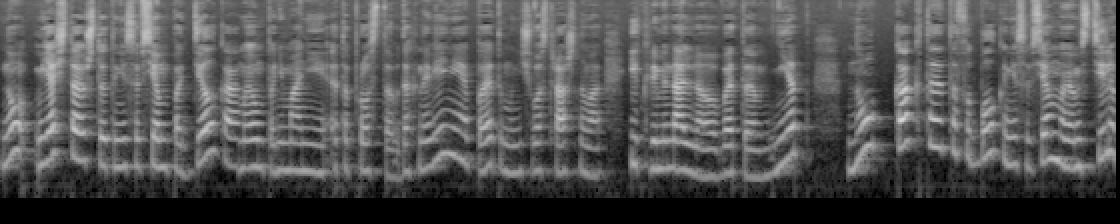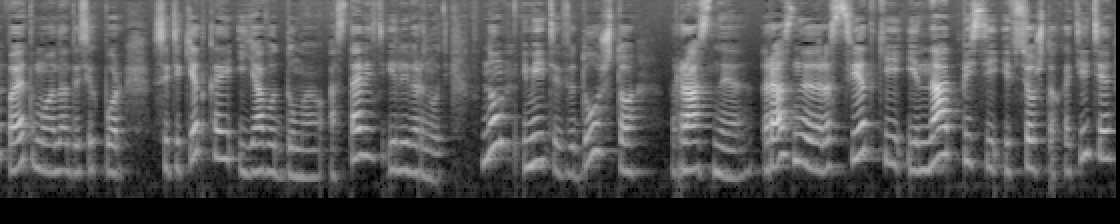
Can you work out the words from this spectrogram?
Ну, я считаю, что это не совсем подделка. В моем понимании это просто вдохновение, поэтому ничего страшного и криминального в этом нет. Но как-то эта футболка не совсем в моем стиле, поэтому она до сих пор с этикеткой, и я вот думаю, оставить или вернуть. Но имейте в виду, что разные, разные расцветки и надписи, и все, что хотите,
